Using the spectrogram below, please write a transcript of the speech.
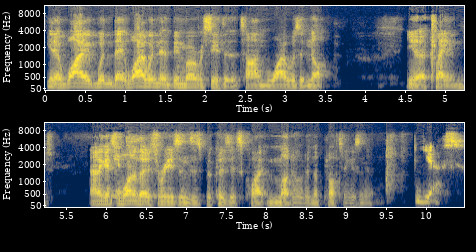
you know why wouldn't they? Why wouldn't it have been well received at the time? Why was it not you know acclaimed? And I guess Yes. one of those reasons is because it's quite muddled in the plotting, isn't it? Yes,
